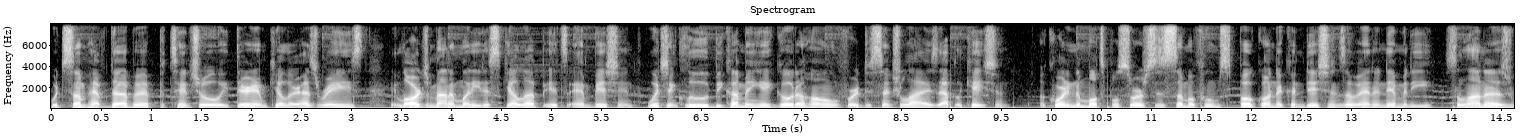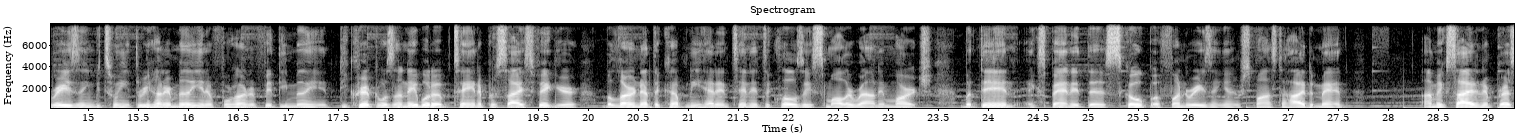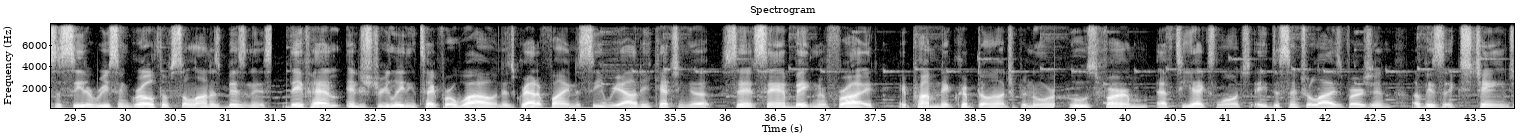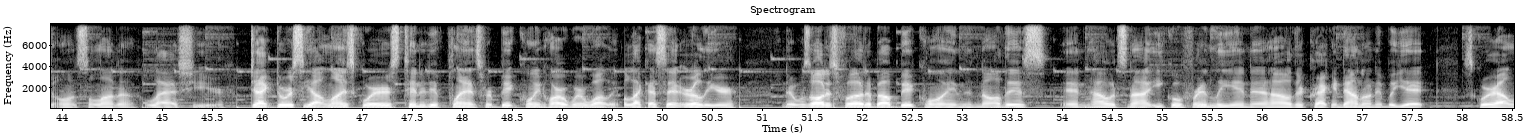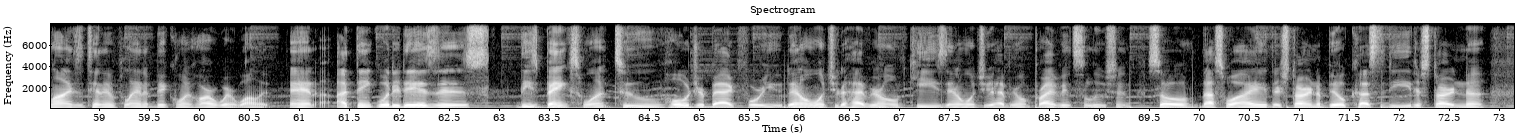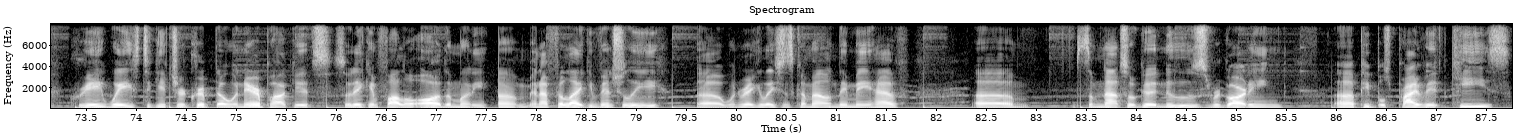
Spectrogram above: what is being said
which some have dubbed a potential Ethereum killer, has raised a large amount of money to scale up its ambition, which include becoming a go-to-home for a decentralized application. According to multiple sources, some of whom spoke on the conditions of anonymity, Solana is raising between 300 million and 450 million. Decrypt was unable to obtain a precise figure, but learned that the company had intended to close a smaller round in March, but then expanded the scope of fundraising in response to high demand. I'm excited and impressed to see the recent growth of Solana's business. They've had industry leading tech for a while and it's gratifying to see reality catching up, said Sam Bankman Fried, a prominent crypto entrepreneur whose firm FTX launched a decentralized version of his exchange on Solana last year. Jack Dorsey outlined Square's tentative plans for Bitcoin hardware wallet. But like I said earlier, there was all this FUD about Bitcoin and all this and how it's not eco-friendly and how they're cracking down on it, but yet Square outlines a tentative plan of Bitcoin hardware wallet. And I think what it is is these banks want to hold your bag for you. They don't want you to have your own keys. They don't want you to have your own private solution. So that's why they're starting to build custody. They're starting to create ways to get your crypto in their pockets so they can follow all the money. Um, and I feel like eventually, uh, when regulations come out, they may have um, some not so good news regarding uh, people's private keys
